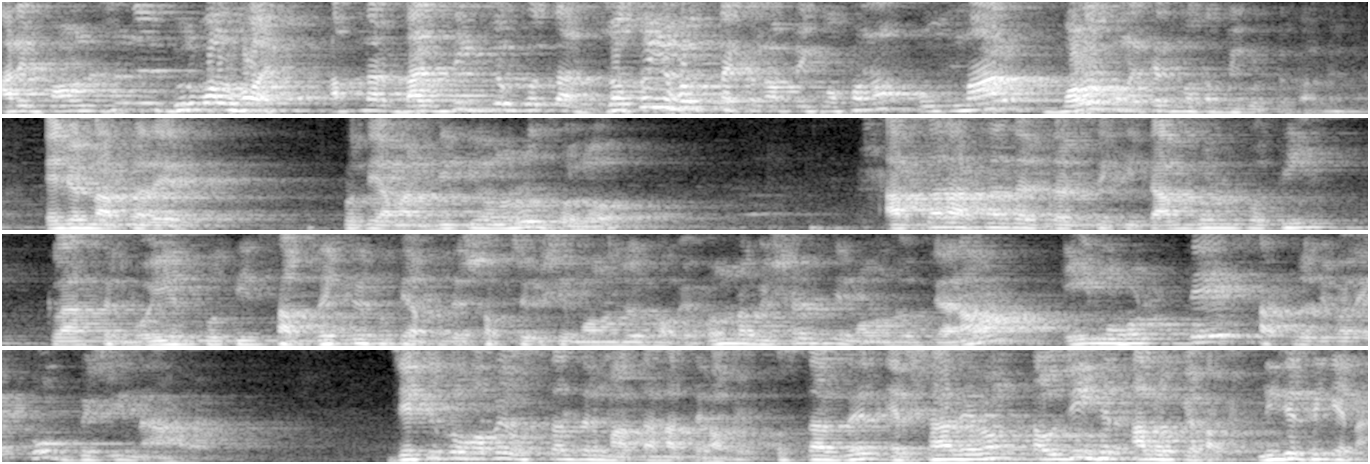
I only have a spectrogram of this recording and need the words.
আর এই ফাউন্ডেশন যদি দুর্বল হয়, আপনার বাহ্যিক যোগ্যতা যতই হোক না কেন আপনি কখনো উম্মার বড় কোনো খেদমত আপনি করতে পারবেন না। এই জন্য আপনাদের প্রতি আমার দ্বিতীয় অনুরোধ হলো, আপনারা আপনাদের দার্সি কিতাবগুলোর প্রতি, ক্লাসের বইয়ের প্রতি সাবজেক্টের প্রতি আপনাদের সবচেয়ে বেশি মনোযোগ হবে। অন্য বিষয়ের প্রতি মনোযোগ যেন এই মুহূর্তে ছাত্র জীবনে খুব বেশি না হয়। যেটুকু হবে উস্তাদদের মাথা হাতে হবে। উস্তাদদের এরশাদ এবং তাওজিহের আলোকে হবে, নিজে থেকে না।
